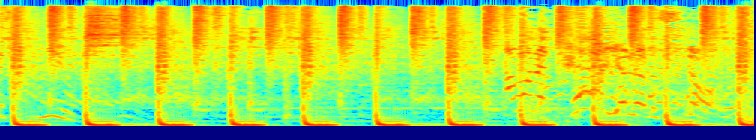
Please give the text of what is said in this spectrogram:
I want to tell you a little story.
